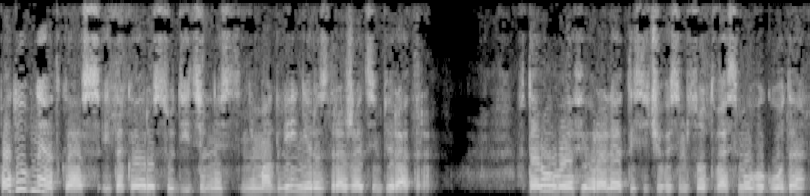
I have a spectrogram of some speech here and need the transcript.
Подобный отказ и такая рассудительность не могли не раздражать императора. 2 февраля 1808 года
